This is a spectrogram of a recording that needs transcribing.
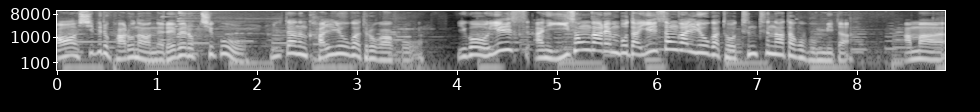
아 시비르 바로 나왔네. 레벨업 치고 일단은 갈리오가 들어가고. 이거 1 아니 이성 가렌보다 1성 갈리오가 더 튼튼하다고 봅니다. 아마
